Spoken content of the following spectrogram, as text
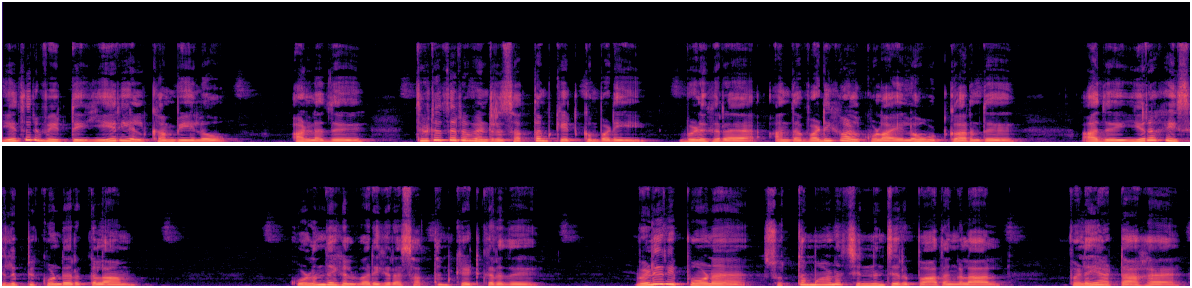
எதிர் வீட்டு ஏரியல் கம்பியிலோ அல்லது திடுதிடுவென்று சத்தம் கேட்கும்படி விழுகிற அந்த வடிகால் குழாயிலோ உட்கார்ந்து அது இறகை சிலுப்பி கொண்டிருக்கலாம். குழந்தைகள் வருகிற சத்தம் கேட்கிறது. வெளிரிப்போன சுத்தமான சின்னஞ்சிறு பாதங்களால் விளையாட்டாக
